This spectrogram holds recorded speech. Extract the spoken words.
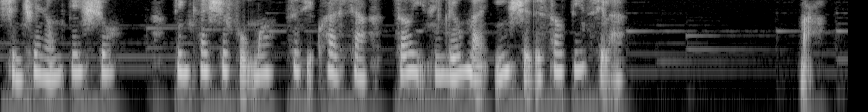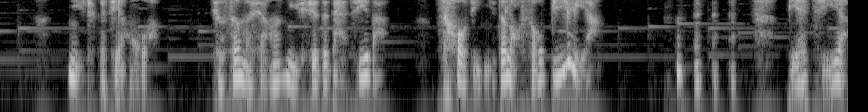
沈春荣边说。边开始抚摸自己胯下早已经流满银水的骚逼起来。妈，你这个贱货，就这么想让女婿的大鸡巴操进你的老骚逼里啊？别急呀，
